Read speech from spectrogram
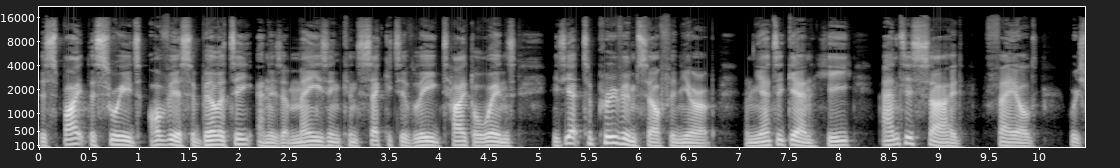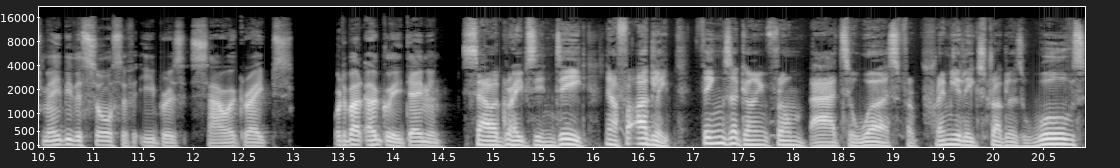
Despite the Swede's obvious ability and his amazing consecutive league title wins, he's yet to prove himself in Europe, and yet again he and his side failed, which may be the source of Ibra's sour grapes. What about ugly, Damien? Sour grapes indeed. Now, for ugly, things are going from bad to worse for Premier League strugglers Wolves,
